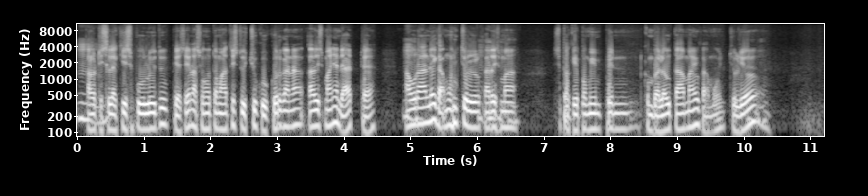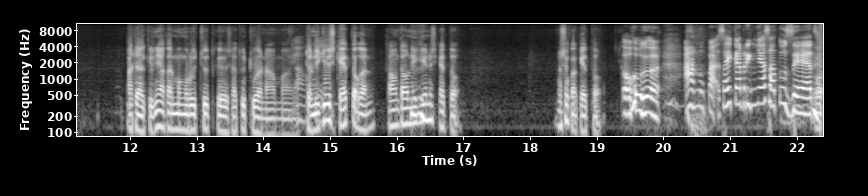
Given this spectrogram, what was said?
kalau Hmm. diseleksi 10 itu biasanya langsung otomatis 7 gugur karena karismanya ndak ada. Hmm. Auranya nggak muncul karisma sebagai pemimpin gembala utama yuk gak muncul yo. Pada akhirnya akan mengerucut ke satu dua nama. ya. Dan Oke. ini wis ketok kan. Tahun-tahun ini wis ketok. Masuk gak ketok? Oh, anu Pak, saya kan ringnya satu Z Oh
